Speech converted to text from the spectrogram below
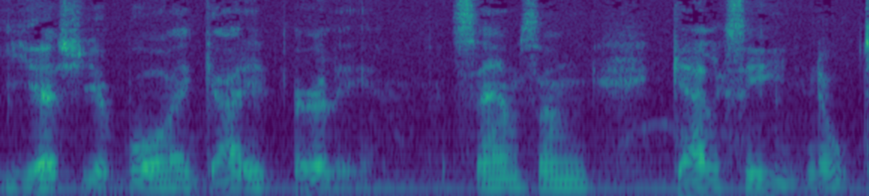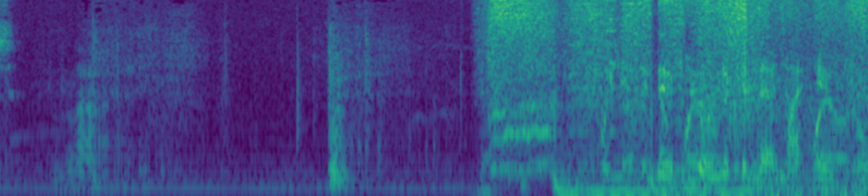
Yes, your boy got it early. Samsung Galaxy Note 9. If you're looking at my intro,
